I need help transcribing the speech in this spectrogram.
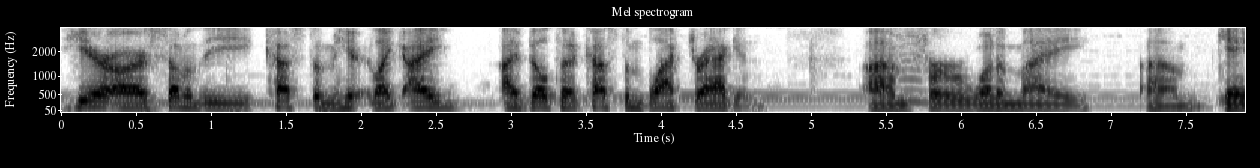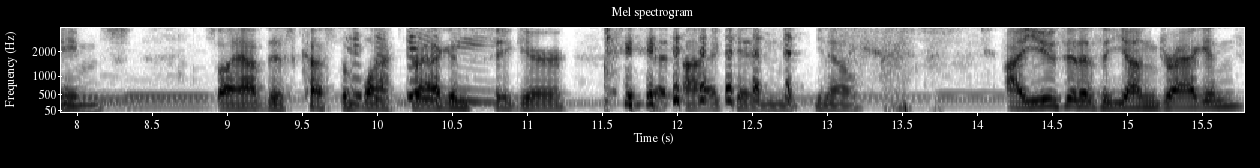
here are some of the custom here. Like I, I built a custom black dragon um, for one of my um, games. So I have this custom It's black dragon figure that I can, you know, I use it as a young dragon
